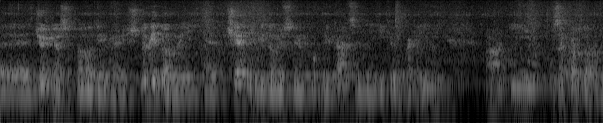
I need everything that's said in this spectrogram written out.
е, Джун Йосип Володимирович. Ну, відомий е, вчений, відомий своїми публікаціями не тільки в Україні, а і за кордоном.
